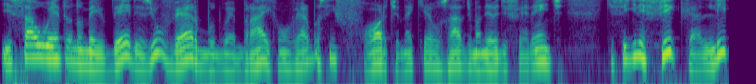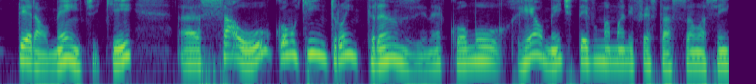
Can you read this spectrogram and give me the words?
e Saul entra no meio deles, e o verbo do hebraico é um verbo assim forte, né, que é usado de maneira diferente, que significa literalmente que uh, Saul como que entrou em transe, né, como realmente teve uma manifestação assim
